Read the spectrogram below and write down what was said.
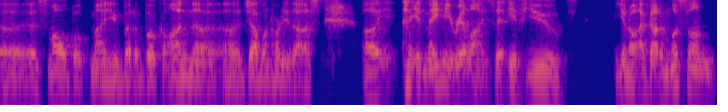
uh, a small book, mind you, but a book on uh, uh, Jabon Haridas. Uh, it, made me realize that if you, you know, I've got a Muslim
